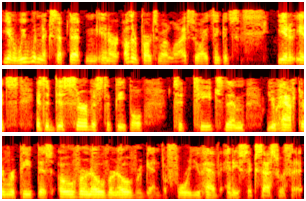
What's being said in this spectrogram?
you know, we wouldn't accept that in, in our other parts of our lives. So I think it's, you know, it's, it's a disservice to people to teach them you have to repeat this over and over and over again before you have any success with it.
